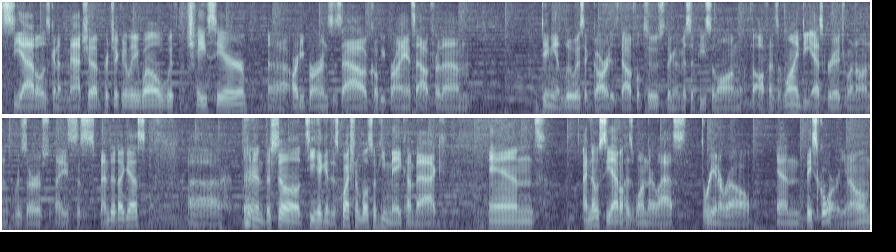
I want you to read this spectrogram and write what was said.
Seattle is going to match up particularly well with Chase here. Uh, Artie Burns is out. Coby Bryant's out for them. Damien Lewis at guard is doubtful too, so they're going to miss a piece along the offensive line. Dee Eskridge went on reserves. Uh, he's suspended, I guess. Uh, there's still Tee Higgins is questionable, so he may come back. And I know Seattle has won their last three in a row, and they score. You know,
